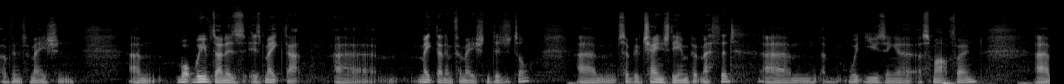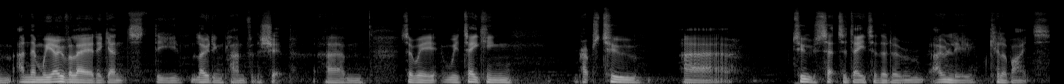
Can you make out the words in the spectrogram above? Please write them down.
of information um, what we've done is is make that uh, make that information digital um, so we've changed the input method um, with using a, a smartphone um, and then we overlay it against the loading plan for the ship. Um, so we, we're taking perhaps two uh, two sets of data that are only kilobytes,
